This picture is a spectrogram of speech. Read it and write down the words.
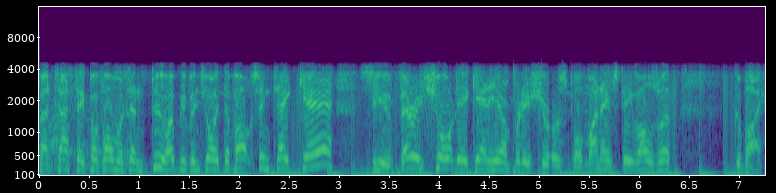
Fantastic performance and do hope you've enjoyed the boxing. Take care. See you very shortly again here on British Eurosport. My name's Steve Holdsworth. Goodbye.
